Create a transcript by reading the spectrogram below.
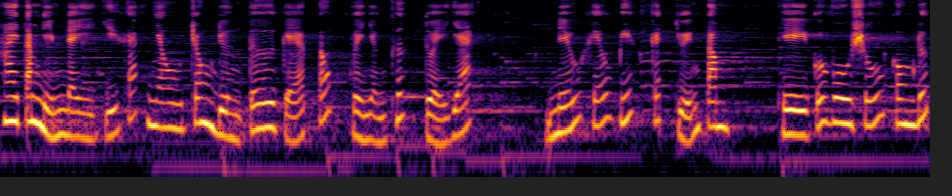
Hai tâm niệm này chỉ khác nhau trong đường tơ kẻ tóc về nhận thức tuệ giác. Nếu khéo biết cách chuyển tâm, thì có vô số công đức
